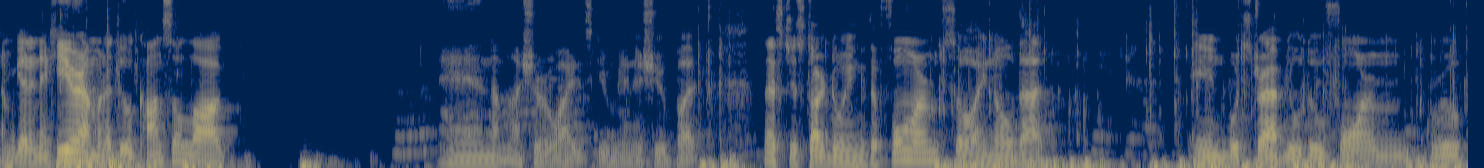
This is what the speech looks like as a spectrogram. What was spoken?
I'm getting it here. I'm gonna do a console log. And I'm not sure why it's giving me an issue, but let's just start doing the form. So I know that in Bootstrap, you'll do form group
